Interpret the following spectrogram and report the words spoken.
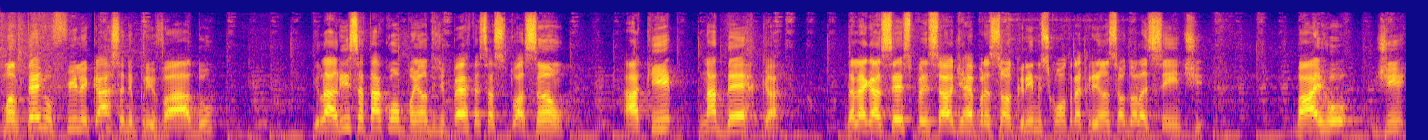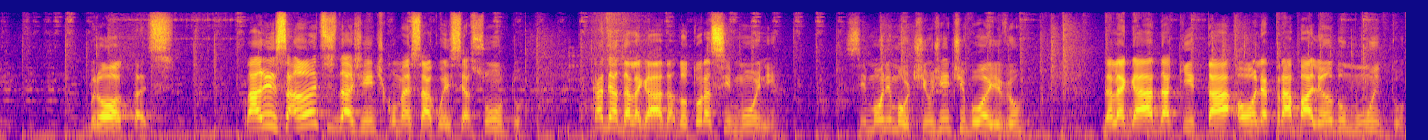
manteve o filho em cárcere privado, e Larissa está acompanhando de perto essa situação aqui na DERCA, Delegacia Especial de Repressão a Crimes contra a Criança e Adolescente, bairro de Brotas. Larissa, antes da gente começar com esse assunto, cadê a delegada, a doutora Simone? Simone Moutinho, gente boa aí, viu? Delegada que tá, olha, trabalhando muito.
